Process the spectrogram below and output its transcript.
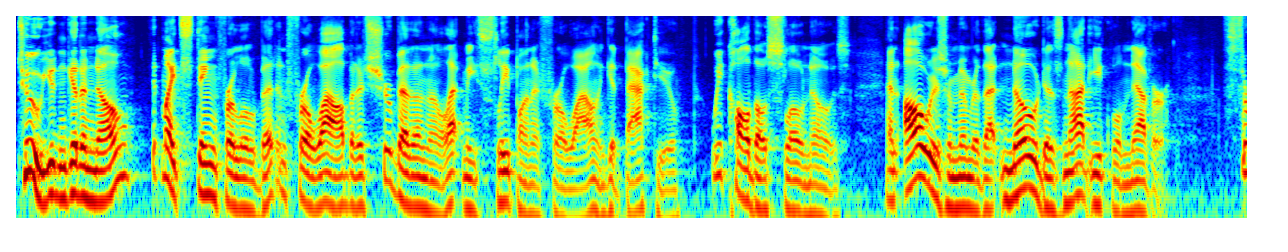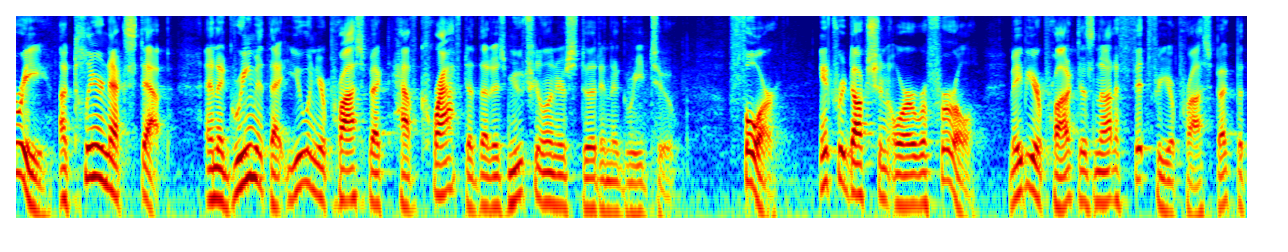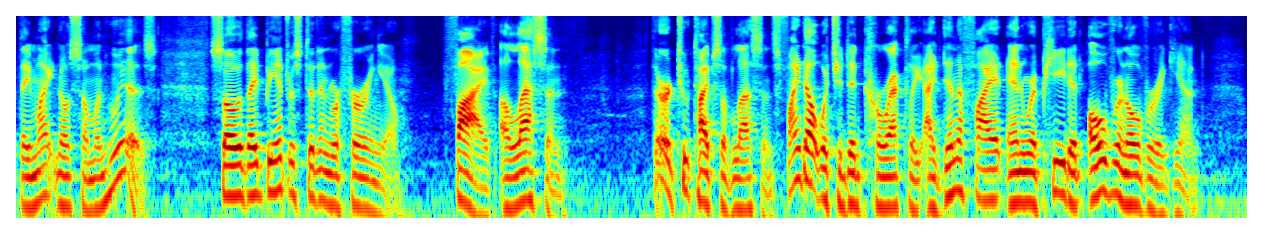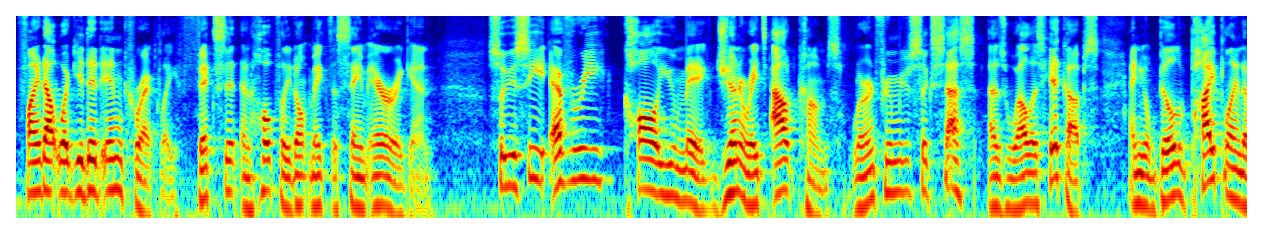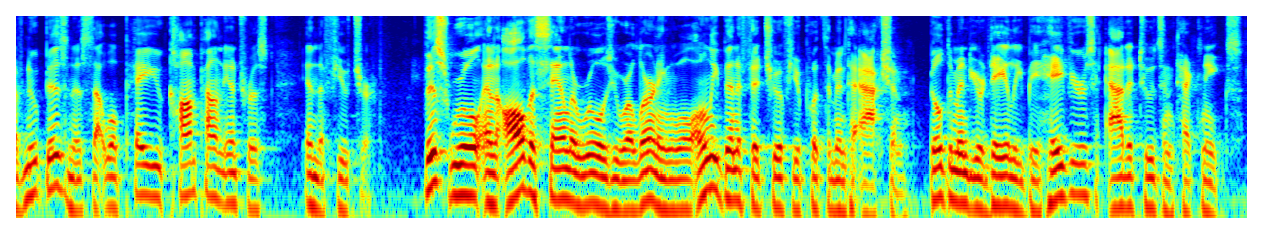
Two, you can get a no. It might sting for a little bit and for a while, but it's sure better than to let me sleep on it for a while and get back to you. We call those slow no's. And always remember that no does not equal never. Three, a clear next step, an agreement that you and your prospect have crafted that is mutually understood and agreed to. Four, introduction or a referral. Maybe your product is not a fit for your prospect, but they might know someone who is. So they'd be interested in referring you. Five, a lesson. There are two types of lessons. Find out what you did correctly, identify it, and repeat it over and over again. Find out what you did incorrectly, fix it, and hopefully don't make the same error again. So you see, every call you make generates outcomes. Learn from your success as well as hiccups, and you'll build a pipeline of new business that will pay you compound interest in the future. This rule and all the Sandler rules you are learning will only benefit you if you put them into action. Build them into your daily behaviors, attitudes, and techniques.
